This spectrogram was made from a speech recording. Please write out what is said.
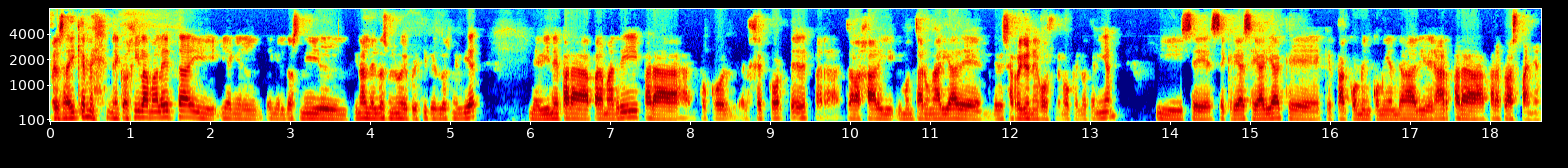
pues ahí que me, cogí la maleta y, en, el, en, el 2000, final del 2009, principio del 2010, me vine para, para, Madrid para un poco el, headquarter, para trabajar y, montar un área de, desarrollo de negocio ¿no? que no tenían y se, se, crea ese área que, que Paco me encomienda liderar para, para toda España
